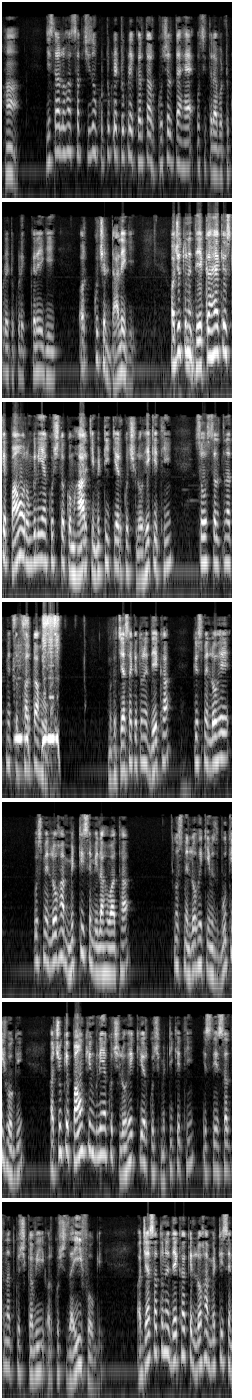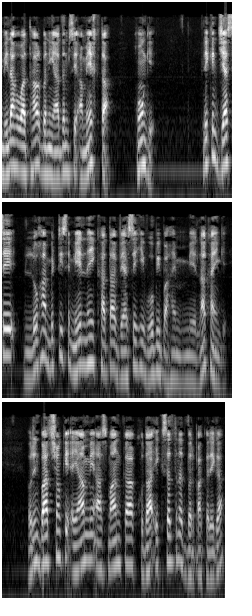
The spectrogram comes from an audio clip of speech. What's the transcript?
हाँ, जिस तरह लोहा सब चीज़ों को टुकड़े टुकड़े करता और कुचलता है, उसी तरह वो टुकड़े टुकड़े करेगी। और कुछ डालेगी। और जो तूने देखा है कि उसके पाँव और उंगलियाँ कुछ तो कुम्हार की मिट्टी की और कुछ लोहे की थी, सो सल्तनत में तो फर्का होगा। मगर जैसा कि तूने देखा कि उसमें लोहे, उसमें लोहा मिट्टी से मिला हुआ था, उसमें लोहे की मजबूती होगी, और चूँकि पाँव की उंगलियाँ कुछ लोहे की और कुछ मिट्टी की थी, इसलिए सल्तनत कुछ कवि और कुछ जयीफ होगी। और जैसा तूने देखा कि लोहा मिट्टी से मिला हुआ था और बनी आदम से अमेखता होंगे लेकिन जैसे लोहा मिट्टी से मेल नहीं खाता, वैसे ही वो भी बाहें मेल ना खाएँगे। और इन बादशाहों के अयाम में आसमान का खुदा एक सल्तनत बर्पा करेगा,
